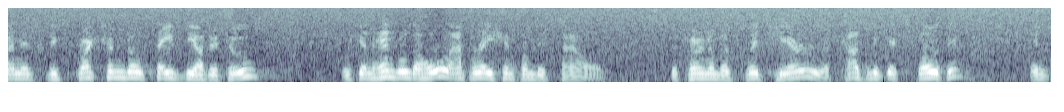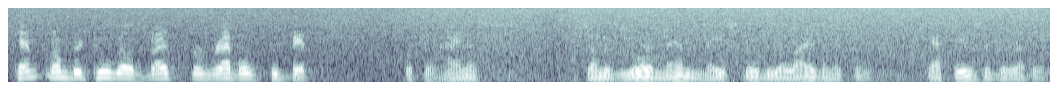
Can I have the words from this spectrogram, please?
and its destruction will save the other two. We can handle the whole operation from this tower. The turn of a switch here, a cosmic explosive, and camp number two will blast the rebels to bits. But, your highness, some of your men may still be alive in the camp, captives of the rebels.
